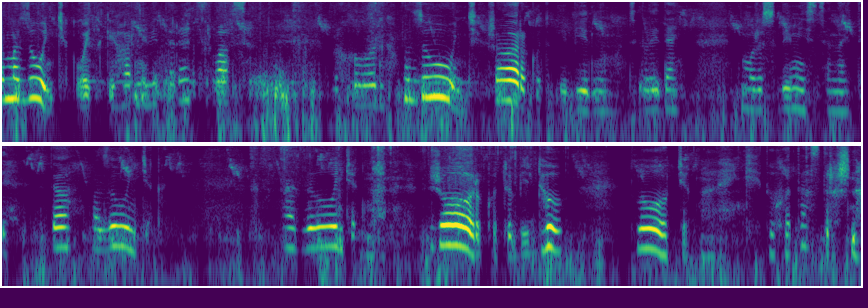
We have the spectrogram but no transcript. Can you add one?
Це мазунчик. Ой, такий гарний вітерець рвався. Прохолодно. Мазунчик, жарко тобі, бідному, цілий день може собі місце знайти. Да, мазунчик. Мазунчик мамин. Жорко тобі, до. Хлопчик маленький, духота страшна.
